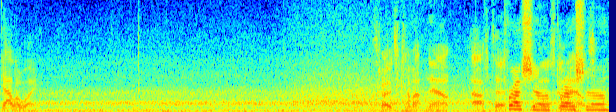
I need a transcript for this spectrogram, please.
Galloway. Throw to come up now after the Pressure, ball's gone out. pressure.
